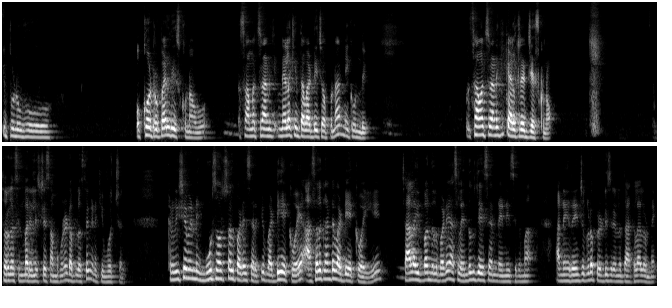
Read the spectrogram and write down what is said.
ఇప్పుడు నువ్వు ఒక కోటి రూపాయలు తీసుకున్నావు. సంవత్సరానికి నెలకి ఇంత వడ్డీ చొప్పున నీకు ఉంది సంవత్సరానికి క్యాలిక్యులేట్ చేసుకున్నావు. త్వరగా సినిమా రిలీజ్ చేసి అమ్ముకుంటే డబ్బులు వస్తే వీళ్ళకి ఇవ్వచ్చు అని ఇక్కడ విషయం ఏంటి? నీకు మూడు సంవత్సరాలు పడేసరికి వడ్డీ ఎక్కువై అసలు కంటే వడ్డీ ఎక్కువయ్యి చాలా ఇబ్బందులు పడి అసలు ఎందుకు చేశాను నేను ఈ సినిమా అనే రేంజ్ కూడా ప్రొడ్యూసర్ అయిన దాఖలాలు ఉన్నాయి.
